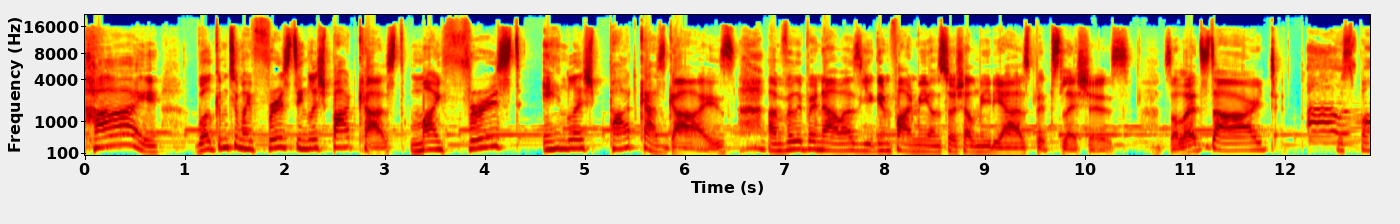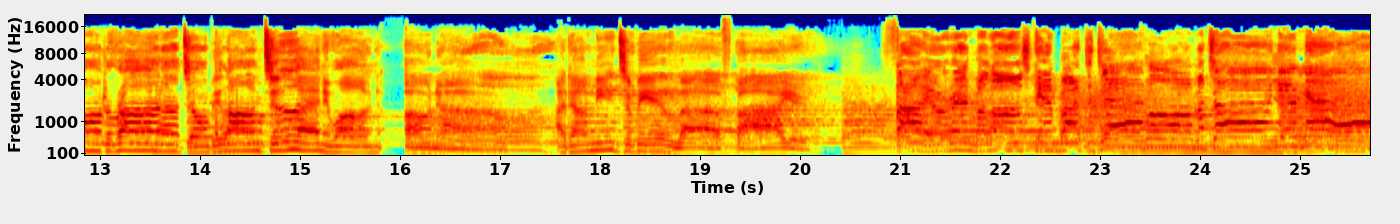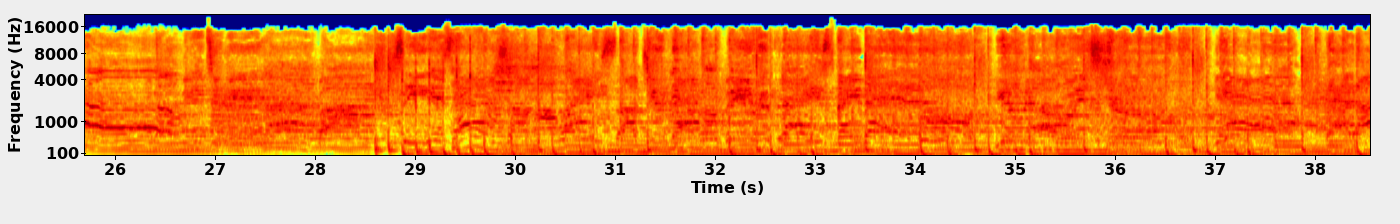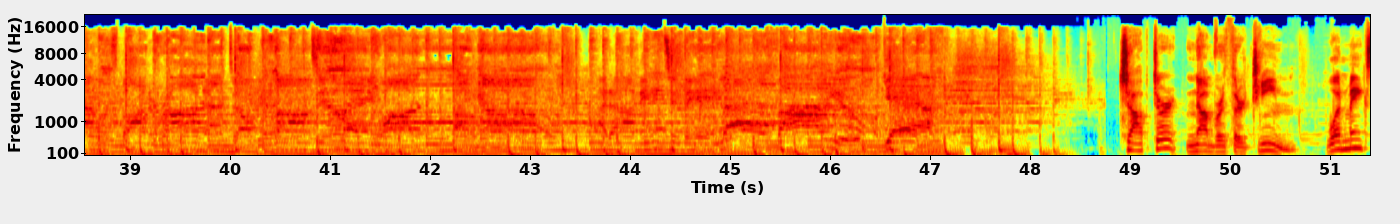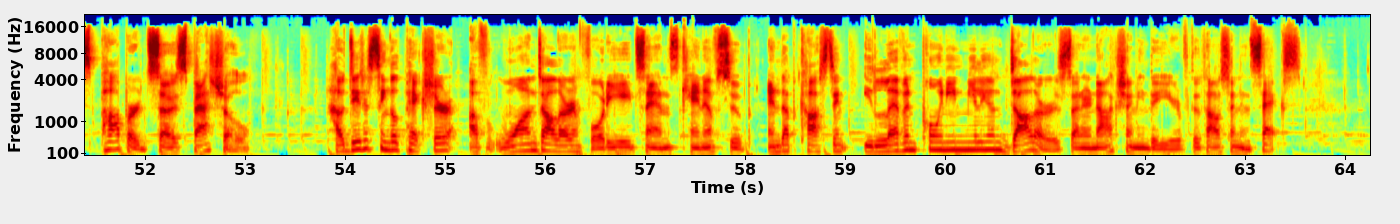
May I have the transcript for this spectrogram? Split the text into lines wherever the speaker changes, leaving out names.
Hi! Welcome to my first English podcast. My first English podcast, guys. I'm Felipe Navas. You can find me on social media as Pipslicious. So let's start.
I was born to run, I don't belong to anyone. Oh no, I don't need to be loved by you. Fire in my lungs, can't bite the devil
Chapter number 13 What makes Pop Art so special? How did a single picture of $1.48 can of soup end up costing $11.8 million at an auction in the year of 2006?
